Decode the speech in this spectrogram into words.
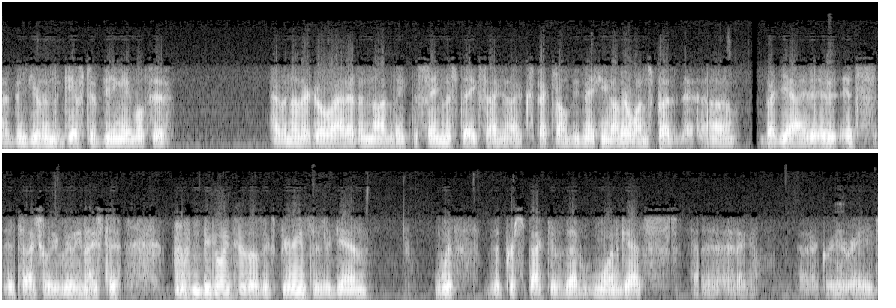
I've been given the gift of being able to have another go at it and not make the same mistakes. I, I expect I'll be making other ones, but uh, but yeah, it, it, it's it's actually really nice to be going through those experiences again with the perspective that one gets at a, at a, at a greater age.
